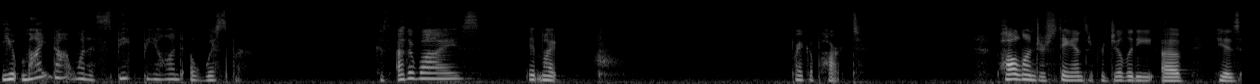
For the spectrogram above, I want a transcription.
you might not want to speak beyond a whisper because otherwise it might break apart. Paul understands the fragility of his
